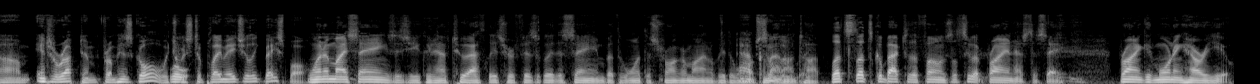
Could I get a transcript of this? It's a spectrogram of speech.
um, interrupt him from his goal, which well, was to play Major League Baseball. One of my sayings is you can have two athletes who are physically the same, but the one with the stronger mind will be the one who come out on top. Let's let's go back to the phones. Let's see what Brian has to say. Brian, good morning. How are you?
